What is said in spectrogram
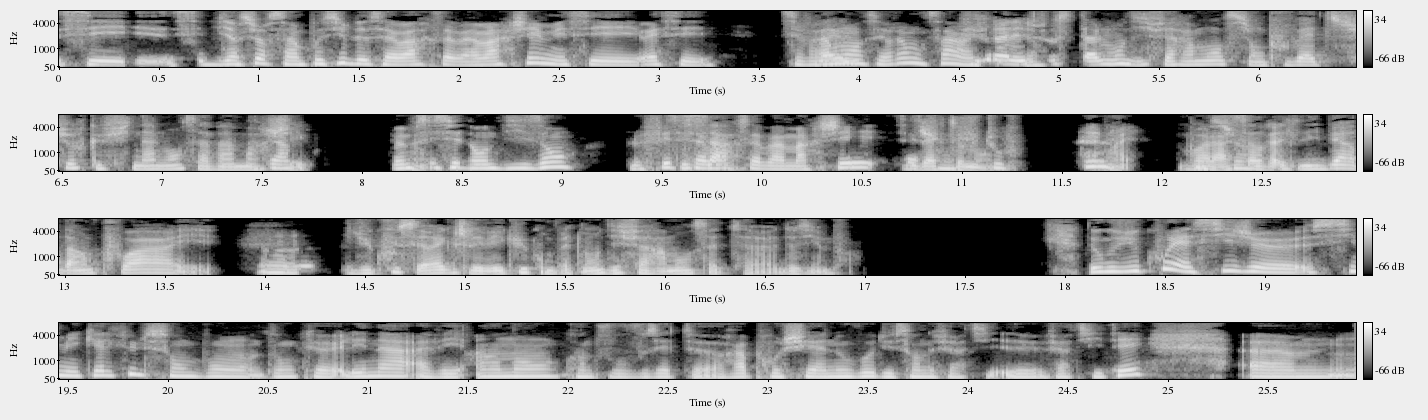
c'est bien sûr c'est impossible de savoir que ça va marcher, mais c'est ouais c'est c'est vraiment c'est vraiment ça. Hein, les choses tellement différemment si on pouvait être sûr que finalement ça va marcher. Même si c'est dans dix ans, le fait de savoir que ça va marcher, ça Exactement. change tout. Ouais. Voilà, ça libère d'un poids et, du coup, c'est vrai que je l'ai vécu complètement différemment cette euh, deuxième fois. Donc du coup, là, si je, si mes calculs sont bons, donc euh, Léna avait un an quand vous vous êtes euh, rapproché à nouveau du centre de, fertilité. Euh,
